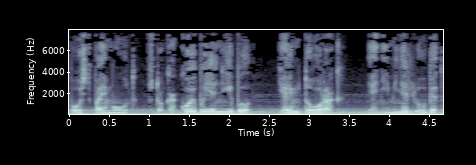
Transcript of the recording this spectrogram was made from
Пусть поймут, что какой бы я ни был, я им дорог, и они меня любят.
